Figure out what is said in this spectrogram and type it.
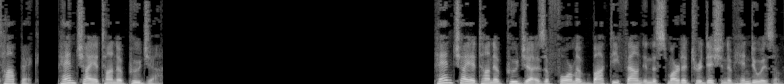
Panchayatana puja Panchayatana puja is a form of bhakti found in the Smarta tradition of Hinduism.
